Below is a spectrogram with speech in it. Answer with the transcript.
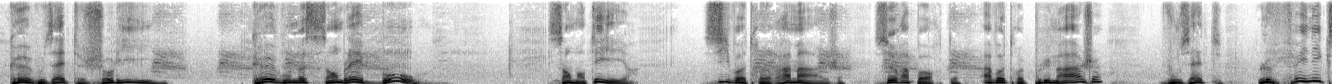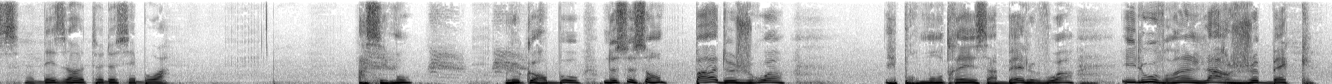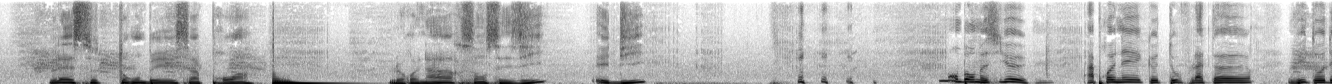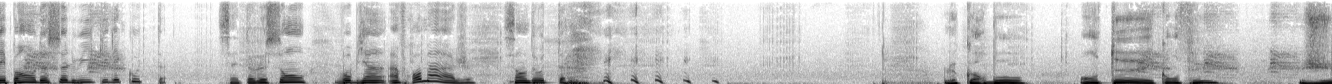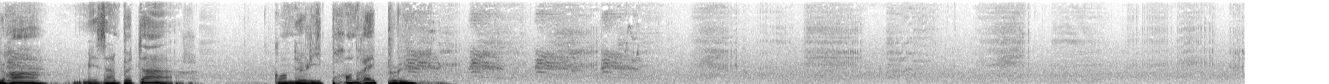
Que vous êtes joli, que vous me semblez beau. Sans mentir, si votre ramage se rapporte à votre plumage, vous êtes le phénix des hôtes de ces bois. À ces mots, le corbeau ne se sent pas de joie, et pour montrer sa belle voix, il ouvre un large bec, laisse tomber sa proie. Le renard s'en saisit et dit Mon bon monsieur, apprenez que tout flatteur vit aux dépens de celui qui l'écoute. Cette leçon vaut bien un fromage, sans doute. Le corbeau, honteux et confus, jura, mais un peu tard, qu'on ne l'y prendrait plus.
